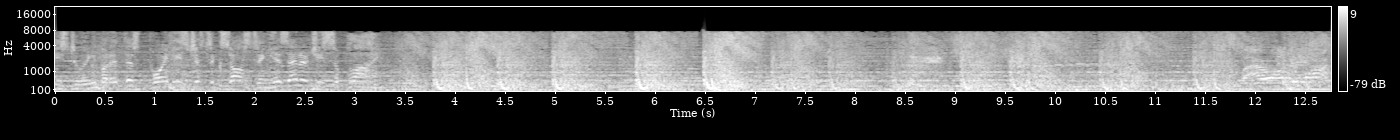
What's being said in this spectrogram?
He's doing, but at this point he's just exhausting his energy supply. Fire all you want.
